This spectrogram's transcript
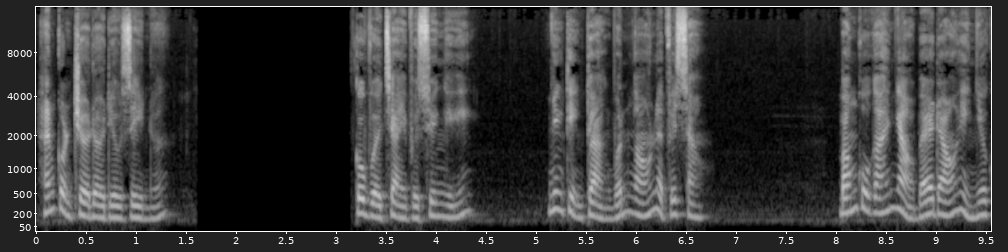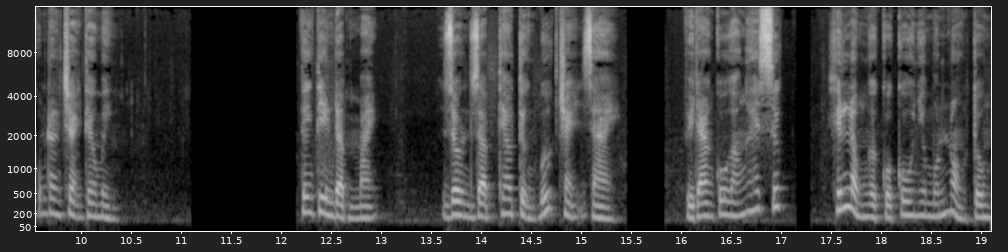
Hắn còn chờ đợi điều gì nữa? Cô vừa chạy vừa suy nghĩ, nhưng thỉnh thoảng vẫn ngó lại phía sau. Bóng cô gái nhỏ bé đó hình như cũng đang chạy theo mình. Tinh tin đập mạnh, dồn dập theo từng bước chạy dài, vì đang cố gắng hết sức, khiến lồng ngực của cô như muốn nổ tung.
